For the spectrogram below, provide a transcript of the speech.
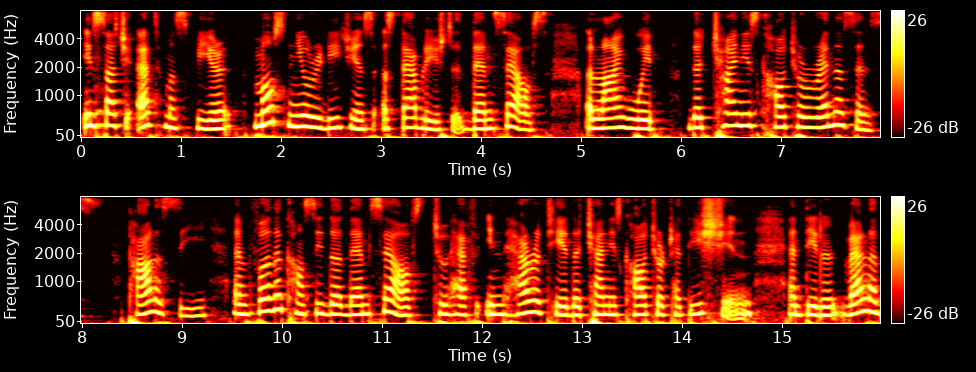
In such atmosphere, most new religions established themselves aligned with the Chinese cultural renaissance policy and further consider themselves to have inherited the Chinese cultural tradition and develop,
